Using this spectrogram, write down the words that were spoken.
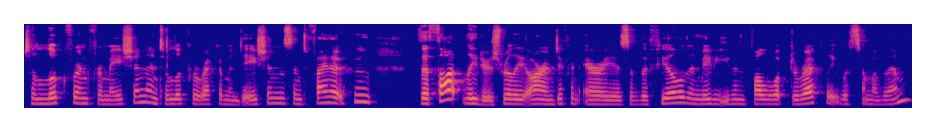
to look for information and to look for recommendations and to find out who the thought leaders really are in different areas of the field and maybe even follow up directly with some of them.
